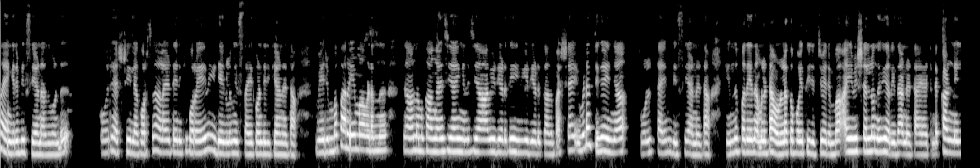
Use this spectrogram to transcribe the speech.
ഭയങ്കര ബിസിയാണ് അതുകൊണ്ട് ഒരു രക്ഷയില്ല. കുറച്ച് നാളായിട്ട് എനിക്ക് കുറേ വീഡിയോകൾ മിസ്സായിക്കൊണ്ടിരിക്കുകയാണ് കേട്ടോ. വരുമ്പോൾ പറയും അവിടെ നിന്ന് ആ നമുക്ക് അങ്ങനെ ചെയ്യാം ഇങ്ങനെ ചെയ്യാം ആ വീഡിയോ എടുക്കുക ഈ വീഡിയോ എടുക്കാമെന്ന് പക്ഷേ ഇവിടെ എത്തിക്കഴിഞ്ഞാൽ ഫുൾ ടൈം ബിസിയാണ് കേട്ടോ. ഇന്നിപ്പോൾ അതേ നമ്മൾ ടൗണിലൊക്കെ പോയി തിരിച്ചു വരുമ്പോൾ ഐ വിഷനിലൊന്ന് കയറിയതാണ് കേട്ടോ ഏട്ടന്റെ കണ്ണിൽ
